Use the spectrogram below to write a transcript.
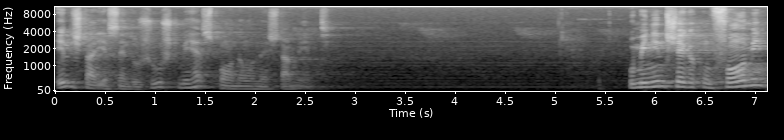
Ele estaria sendo justo? Me respondam honestamente. O menino chega com fome,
